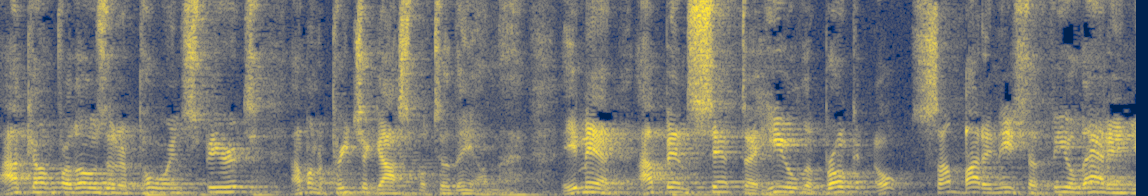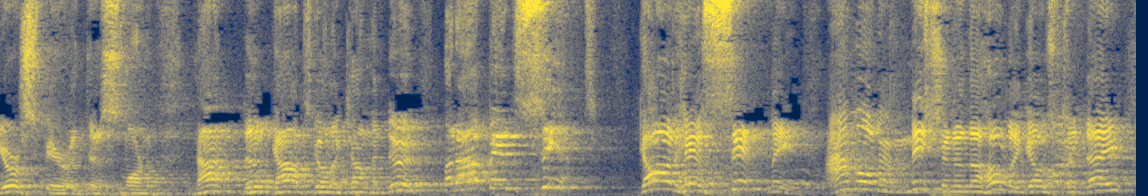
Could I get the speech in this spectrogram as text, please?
I come for those that are poor in spirit. I'm going to preach a gospel to them. Amen. I've been sent to heal the broken. Oh, somebody needs to feel that in your spirit this morning. Not that God's going to come and do it, but I've been sent. God has sent me. I'm on a mission of the Holy Ghost today.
